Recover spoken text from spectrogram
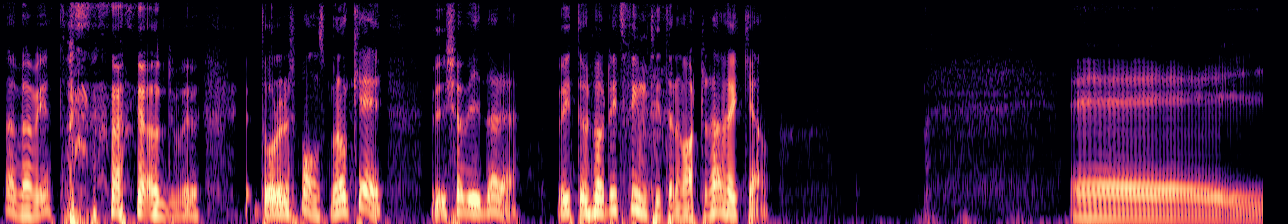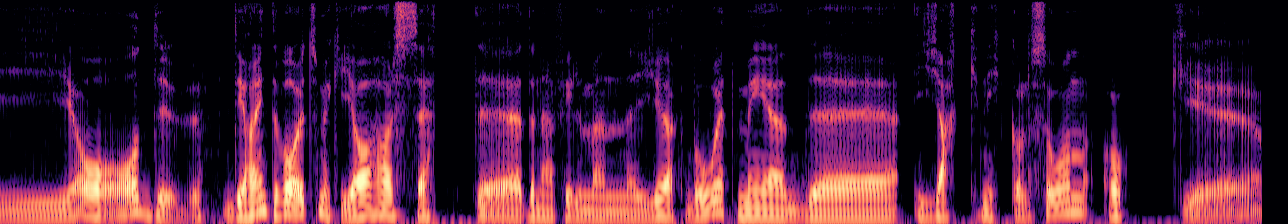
Nej, vem vet? Det Dålig respons, men okej, vi kör vidare. Viktor, hur har ditt filmtittande varit den här veckan? Eh, ja du, det har inte varit så mycket. Jag har sett eh, den här filmen Gökboet med eh, Jack Nicholson och eh,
